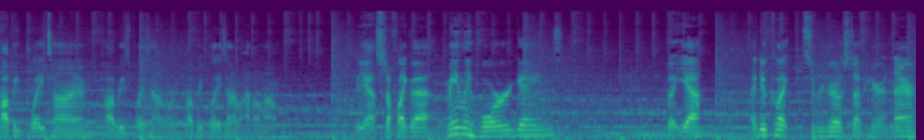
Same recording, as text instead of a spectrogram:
Poppy Playtime, Poppy's Playtime, or Poppy Playtime, I don't know. But yeah, stuff like that. Mainly horror games. But yeah, I do collect superhero stuff here and there.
